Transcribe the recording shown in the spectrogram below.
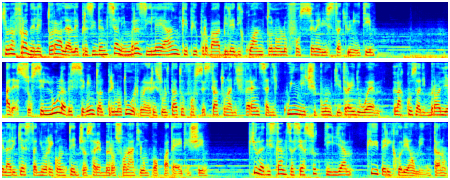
Che una frode elettorale alle presidenziali in Brasile è anche più probabile di quanto non lo fosse negli Stati Uniti. Adesso, se Lula avesse vinto al primo turno e il risultato fosse stato una differenza di 15 punti tra i due, l'accusa di brogli e la richiesta di un riconteggio sarebbero suonati un po' patetici. Più la distanza si assottiglia, più i pericoli aumentano.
